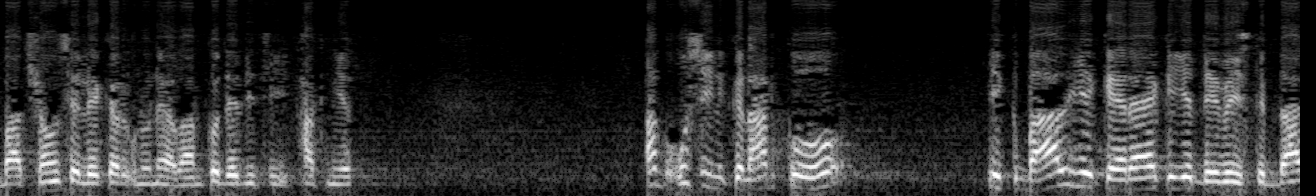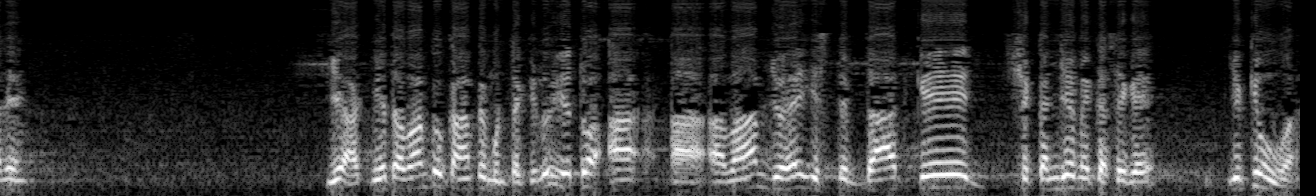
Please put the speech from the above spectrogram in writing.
बादशाहों से लेकर उन्होंने अवाम को दे दी थी हाकमियत अब उस इनकलाब को इकबाल ये कह रहा है कि ये देवे इस्तेबदाद है। ये हकमियत अवाम को कहाँ पे मुंतकिल हो ये तो अवाम जो है इस्तेबदाद के शिकंजे में कसे गए। ये क्यों हुआ?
